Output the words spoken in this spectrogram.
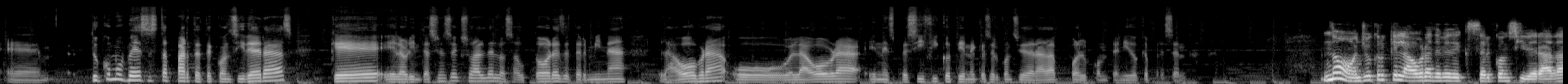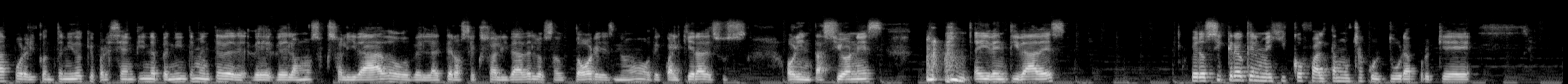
Em, ¿Tú cómo ves esta parte? ¿Te consideras que eh, la orientación sexual de los autores determina la obra o la obra en específico tiene que ser considerada por el contenido que presenta? No, yo creo que la obra debe de ser considerada por el contenido que presenta, independientemente de, la homosexualidad o de la heterosexualidad de los autores, ¿no? O de cualquiera de sus orientaciones e identidades. Pero sí creo que en México falta mucha cultura porque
